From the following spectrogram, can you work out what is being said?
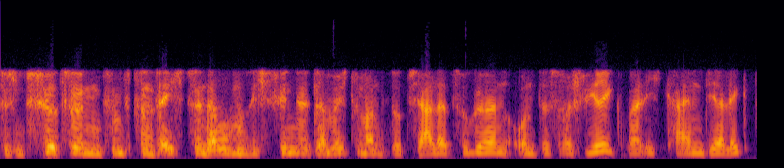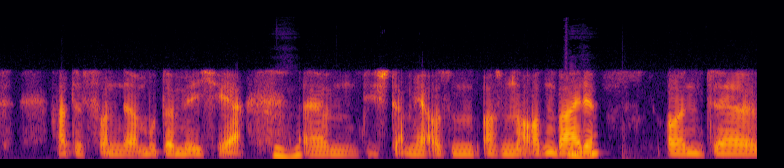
zwischen 14, 15, 16, da wo man sich findet, da möchte man sozial dazugehören. Und das war schwierig, weil ich keinen Dialekt hatte von der Muttermilch her. Mhm. Ähm, die stammen ja aus dem, aus dem Norden beide. Mhm. Und äh,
